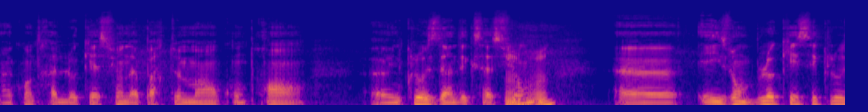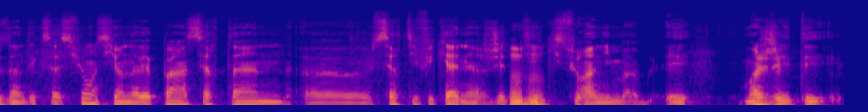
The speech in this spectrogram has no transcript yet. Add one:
un contrat de location d'appartement comprend euh, une clause d'indexation. Mhm. Euh, et ils ont bloqué ces clauses d'indexation si on n'avait pas un certain euh, certificat énergétique Mhm. sur un immeuble. Et moi, j'ai été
